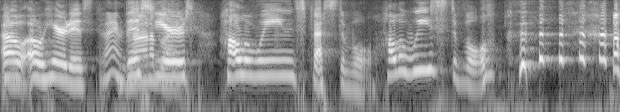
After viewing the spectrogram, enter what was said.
Oh, oh, here it is. This year's Halloween's festival. Halloweenstival. All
